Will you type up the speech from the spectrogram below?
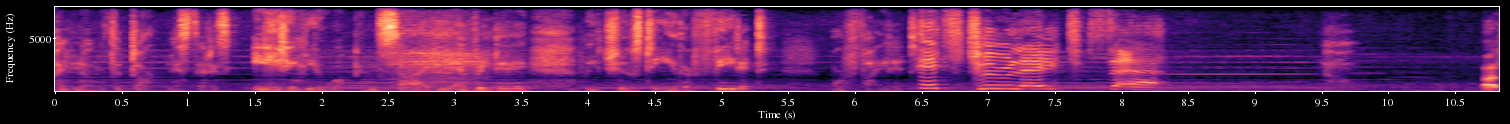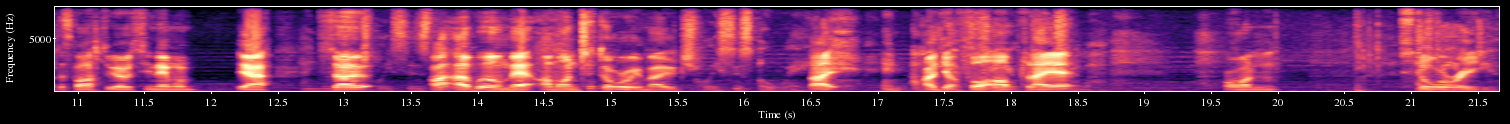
I know the darkness that is eating you up inside, and every day we choose to either feed it or fight it. It's too late, Cere. Like the fastest you've ever seen anyone. Yeah. So I, I will admit I'm on story mode. Like I just thought I'll play it on story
